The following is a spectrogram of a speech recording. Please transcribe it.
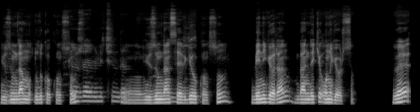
Yüzümden mutluluk okunsun. Gözlerimin içinde. yüzümden sevgi okunsun. Beni gören bendeki onu görsün. Ve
